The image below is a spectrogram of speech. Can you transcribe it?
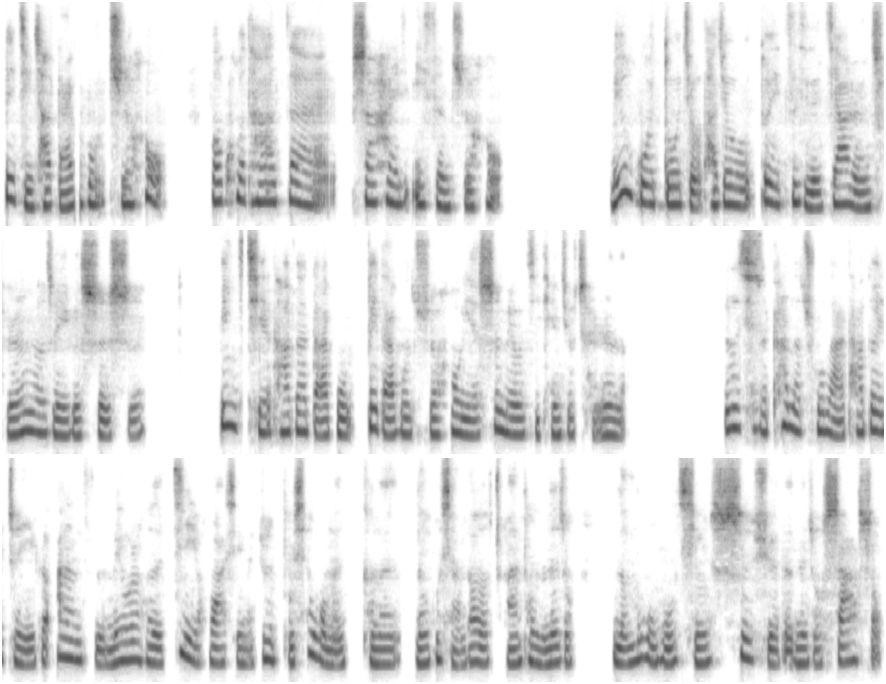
被警察逮捕之后，包括他在杀害伊森之后，没有过多久，他就对自己的家人承认了这一个事实。并且他在逮捕被逮捕之后，也是没有几天就承认了。就是其实看得出来，他对整一个案子没有任何的计划性的，就是不像我们可能能够想到的传统的那种冷漠无情、嗜血的那种杀手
